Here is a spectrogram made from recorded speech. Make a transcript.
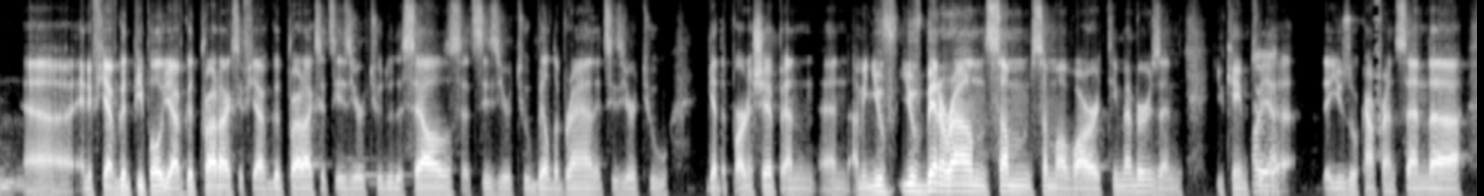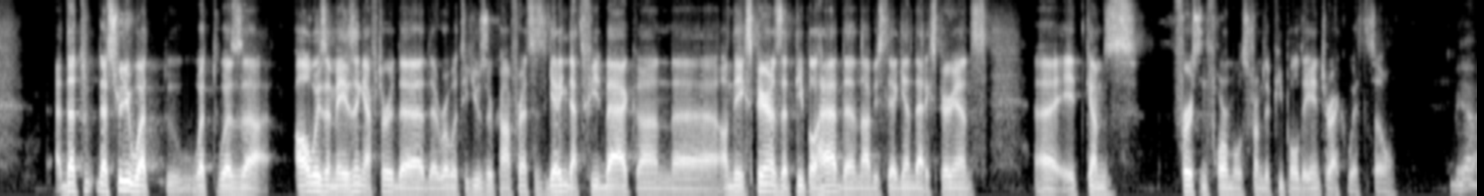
Mm-hmm. uh, and if you have good people you have good products. If you have good products it's easier to do the sales. It's easier to build the brand. It's easier to get the partnership. And and i mean you've you've been around some some of our team members and you came to oh, yeah. the, the user conference. And uh, that that's really what what was uh, always amazing after the the robotic user conference is getting that feedback on uh, on the experience that people had. And obviously again that experience uh, it comes first and foremost from the people they interact with so yeah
